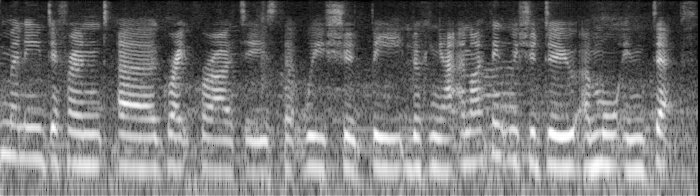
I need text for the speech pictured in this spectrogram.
many different uh, grape varieties that we should be looking at and i think we should do a more in-depth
